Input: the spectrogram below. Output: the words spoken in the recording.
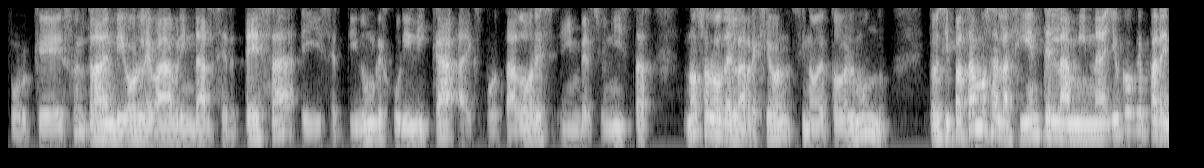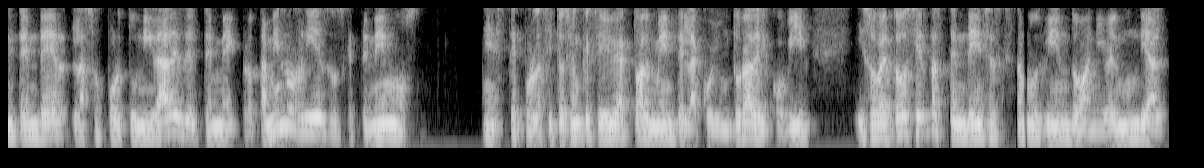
porque su entrada en vigor le va a brindar certeza y certidumbre jurídica a exportadores e inversionistas, no solo de la región, sino de todo el mundo. Entonces, si pasamos a la siguiente lámina, yo creo que para entender las oportunidades del TEMEC, pero también los riesgos que tenemos este, por la situación que se vive actualmente, la coyuntura del COVID y sobre todo ciertas tendencias que estamos viendo a nivel mundial,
